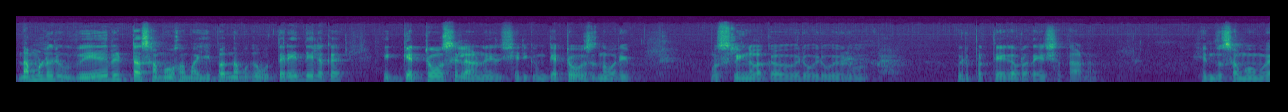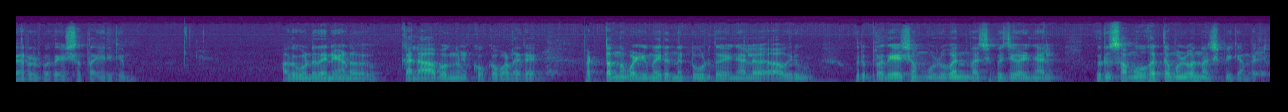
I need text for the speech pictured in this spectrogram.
നമ്മളൊരു വേറിട്ട സമൂഹമായി. ഇപ്പം നമുക്ക് ഉത്തരേന്ത്യയിലൊക്കെ ഈ ഗെറ്റോസിലാണ് ശരിക്കും ഗെറ്റോസ് എന്ന് പറയും. മുസ്ലിങ്ങളൊക്കെ ഒരു ഒരു ഒരു ഒരു പ്രത്യേക പ്രദേശത്താണ്. ഹിന്ദു സമൂഹം വേറൊരു പ്രദേശത്തായിരിക്കും. അതുകൊണ്ട് തന്നെയാണ് കലാപങ്ങൾക്കൊക്കെ വളരെ പെട്ടെന്ന് വഴിമരുന്നിട്ട് കൊടുത്തു കഴിഞ്ഞാൽ ആ ഒരു ഒരു പ്രദേശം മുഴുവൻ നശിപ്പിച്ചു കഴിഞ്ഞാൽ ഒരു സമൂഹത്തെ മുഴുവൻ നശിപ്പിക്കാൻ പറ്റും.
